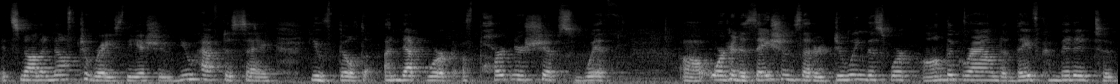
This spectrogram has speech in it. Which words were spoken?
It's not enough to raise the issue. You have to say you've built a network of partnerships with uh, organizations that are doing this work on the ground and they've committed to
